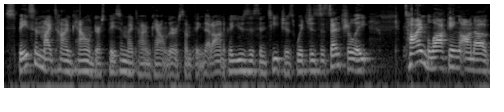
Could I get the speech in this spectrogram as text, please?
space in my time calendar, space in my time calendar is something that Annika uses and teaches, which is essentially time blocking on a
